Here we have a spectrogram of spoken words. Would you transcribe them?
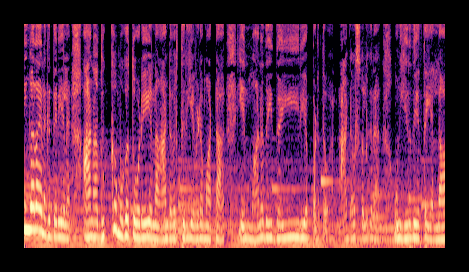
நீங்க தான் எனக்கு தெரியல. ஆனா துக்க முகத்தோடே என்னை ஆண்டவர் தெரிய விட மாட்டார். என் மனதை தைரியப்படுத்துவார். ஆண்டவர் சொல்லுகிறார் உன் இருதயத்தை எல்லா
